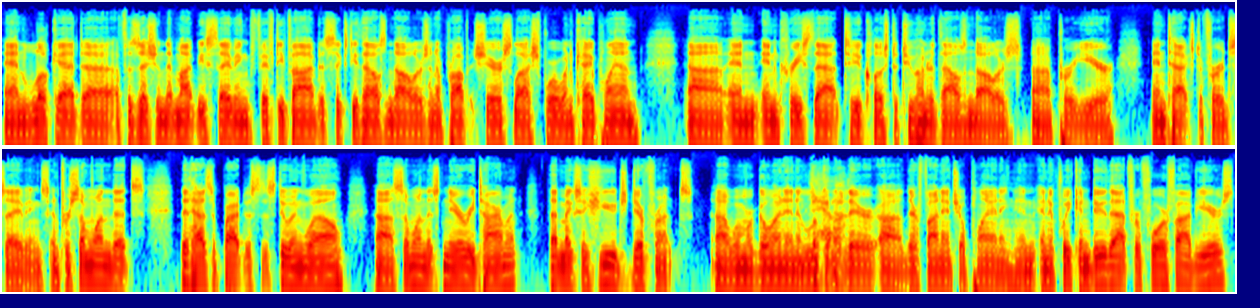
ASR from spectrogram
and look at uh, a physician that might be saving fifty-five to sixty thousand dollars in a profit share slash 401k plan, uh, and increase that to close to two hundred thousand dollars uh, per year in tax deferred savings. And for someone that's that has a practice that's doing well, uh, someone that's near retirement, that makes a huge difference uh, when we're going in and looking yeah. at their uh, their financial planning. And and if we can do that for four or five years,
